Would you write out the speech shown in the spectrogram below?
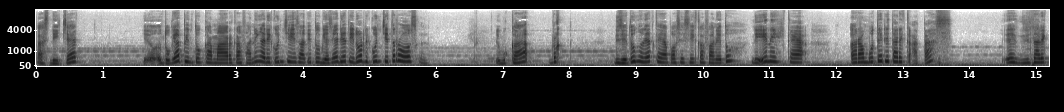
Pas dicek ya, untungnya pintu kamar Kavani nggak dikunci saat itu. Biasanya dia tidur dikunci terus dibuka brek. Di situ ngelihat kayak posisi Kavani tuh di ini kayak eh, rambutnya ditarik ke atas. Eh, ditarik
